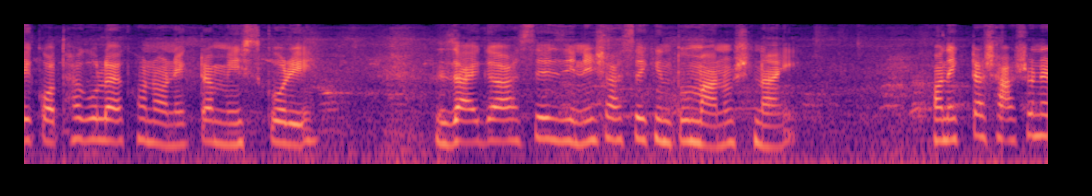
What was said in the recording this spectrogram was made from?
এই কথাগুলো এখন অনেকটা মিস করি। জায়গা আছে জিনিস আছে কিন্তু মানুষ নাই। অনেকটা শাসনে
